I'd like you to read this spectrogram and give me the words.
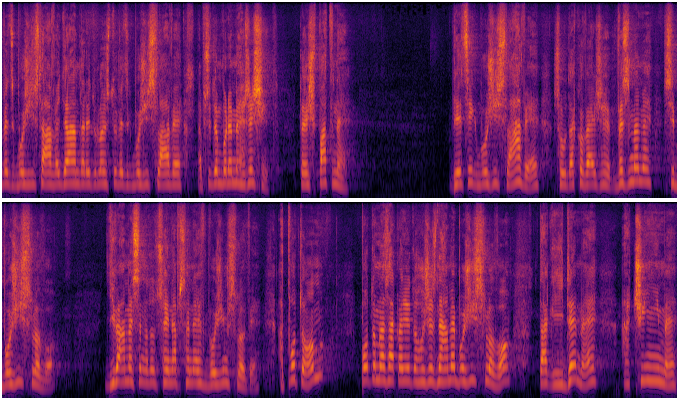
věc k boží slávě, dělám tady tuhle věc k boží slávě a přitom budeme hřešit. To je špatné. Věci k boží slávě jsou takové, že vezmeme si boží slovo, díváme se na to, co je napsané v božím slově a potom potom na základě toho, že známe Boží slovo, tak jdeme a činíme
